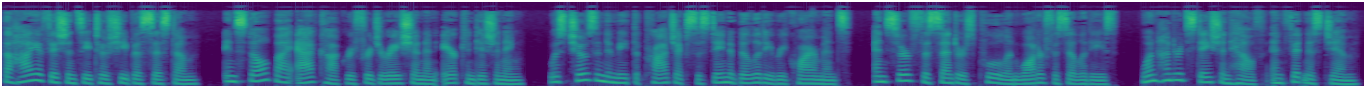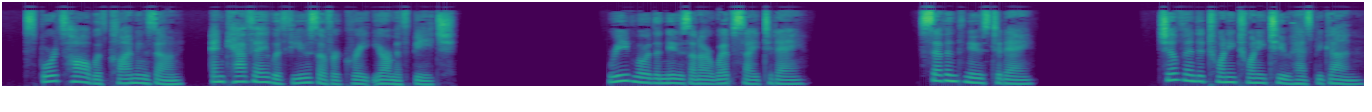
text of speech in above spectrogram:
The high efficiency Toshiba system, installed by Adcock Refrigeration and Air Conditioning, was chosen to meet the project's sustainability requirements and serves the center's pool and water facilities, 100 station health and fitness gym, sports hall with climbing zone, and cafe with views over Great Yarmouth Beach. Read more the news on our website today. 7th News Today. Chillventa 2022 has begun.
